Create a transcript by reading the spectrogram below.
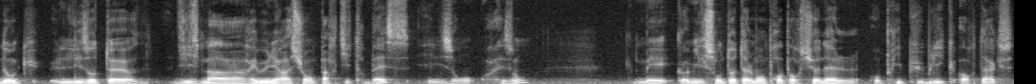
Donc les auteurs disent ma rémunération par titre baisse, ils ont raison, mais comme ils sont totalement proportionnels au prix public hors taxe,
